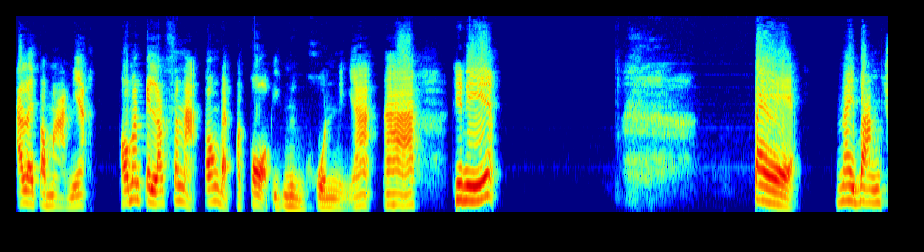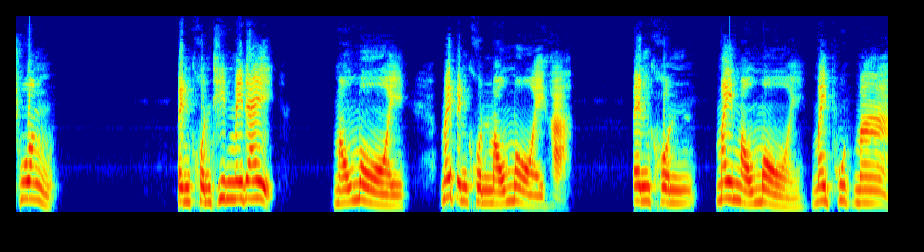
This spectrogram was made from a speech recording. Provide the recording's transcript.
อะไรประมาณเนี้ยเพราะมันเป็นลักษณะต้องแบบประกอบอีกหนึ่งคนอย่างเงี้ยนะคะ ทีนี้ แต่ในบางช่วง เป็นคนที่ไม่ได้เมาส์มอย ไม่เป็นคนเมาส์มอยค่ะ เป็นคนไม่เมาส์มอย ไม่พูดมาก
